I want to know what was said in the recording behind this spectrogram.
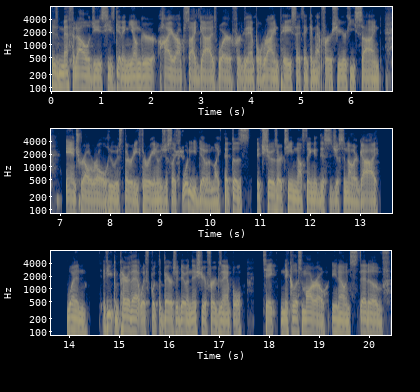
his methodologies, he's getting younger, higher upside guys. Where, for example, Ryan Pace, I think in that first year he signed Antrel Rolle, who was 33, and it was just like, what are you doing? Like that does it shows our team nothing. This is just another guy. When if you compare that with what the Bears are doing this year, for example, take Nicholas Morrow, you know, instead of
